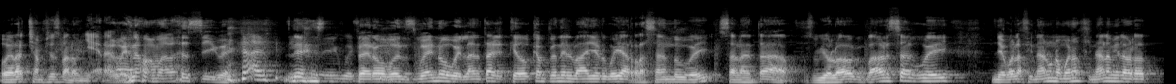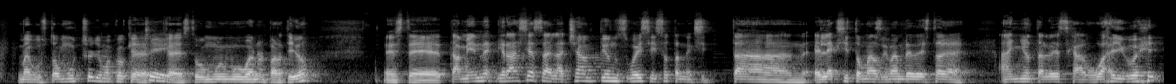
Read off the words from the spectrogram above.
O era Champions Baloñera, güey. Una mamada así, güey. No. Pero pues bueno, güey. La neta quedó campeón el Bayern, güey, arrasando, güey. O sea, la neta pues, violó al Barça, güey. Llegó a la final, una buena final. A mí, la verdad, me gustó mucho. Yo me acuerdo que, Sí. que estuvo muy, muy bueno el partido. Este, también gracias a la Champions, güey, se hizo tan, tan el éxito más grande de este año, tal vez Hawái, güey.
